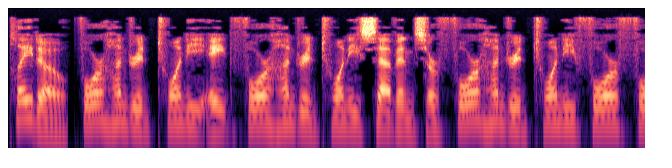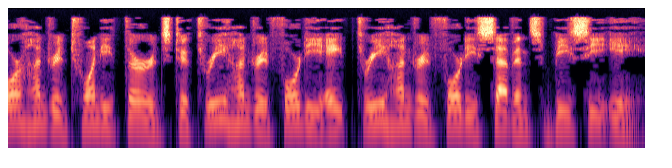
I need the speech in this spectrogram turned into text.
Plato 428 427 or 424 423 to 348 347 BCE,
